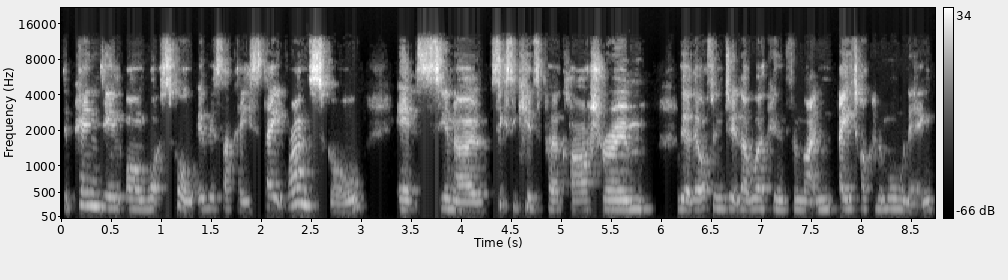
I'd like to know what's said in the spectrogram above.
depending on what school, if it's like a state run school, it's, you know, 60 kids per classroom. They, they often do, they're working from like 8 o'clock in the morning.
